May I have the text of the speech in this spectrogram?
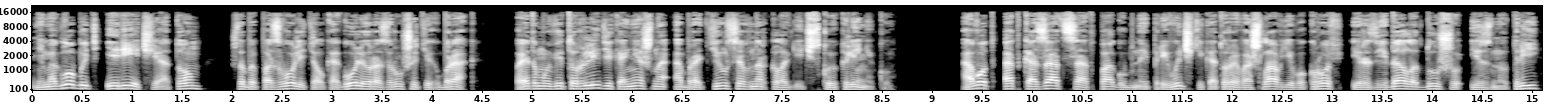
Не могло быть и речи о том, чтобы позволить алкоголю разрушить их брак. Поэтому Витурлиди, конечно, обратился в наркологическую клинику. А вот отказаться от пагубной привычки, которая вошла в его кровь и разъедала душу изнутри,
